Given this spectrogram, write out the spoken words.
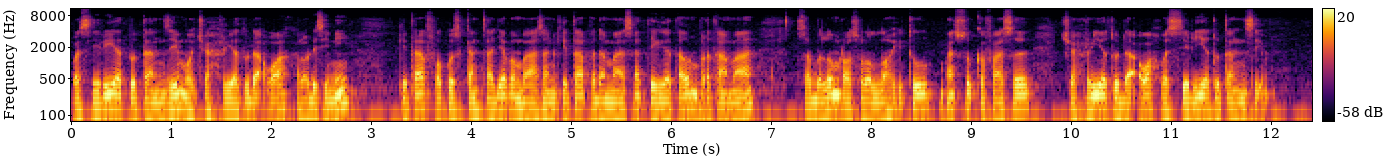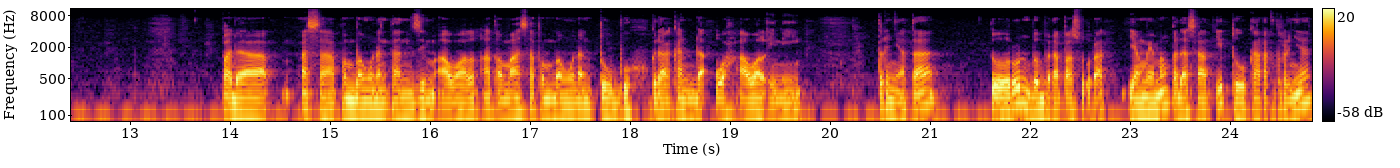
wa Syriatu Tanzim wa Jahriyatu Dakwah. Kalau di sini kita fokuskan saja pembahasan kita pada masa tiga tahun pertama sebelum Rasulullah itu masuk ke fase syahriyatu dakwah wasiriyatu tanzim. Pada masa pembangunan tanzim awal atau masa pembangunan tubuh gerakan dakwah awal ini, ternyata turun beberapa surat yang memang pada saat itu karakternya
